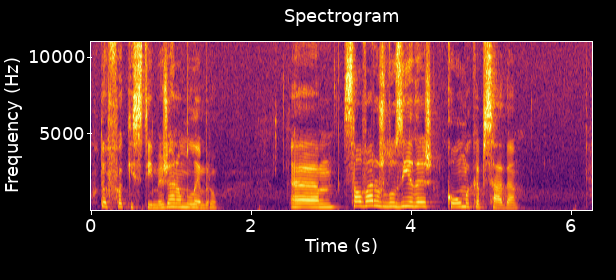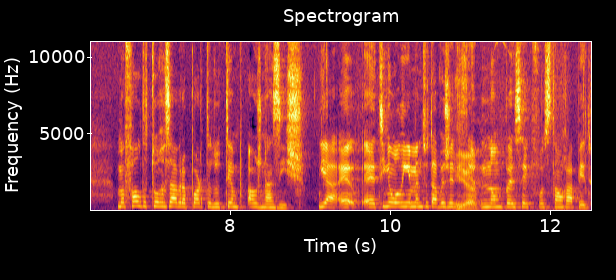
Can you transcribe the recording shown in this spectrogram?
Who the fuck is Tim? Eu já não me lembro. Ahm, salvar os Lusíadas com uma cabeçada. Mafalda Torres abre a porta do tempo aos nazis. Yeah, é, é, tinha o alinhamento que tu estavas a dizer. Yeah. Não pensei que fosse tão rápido.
